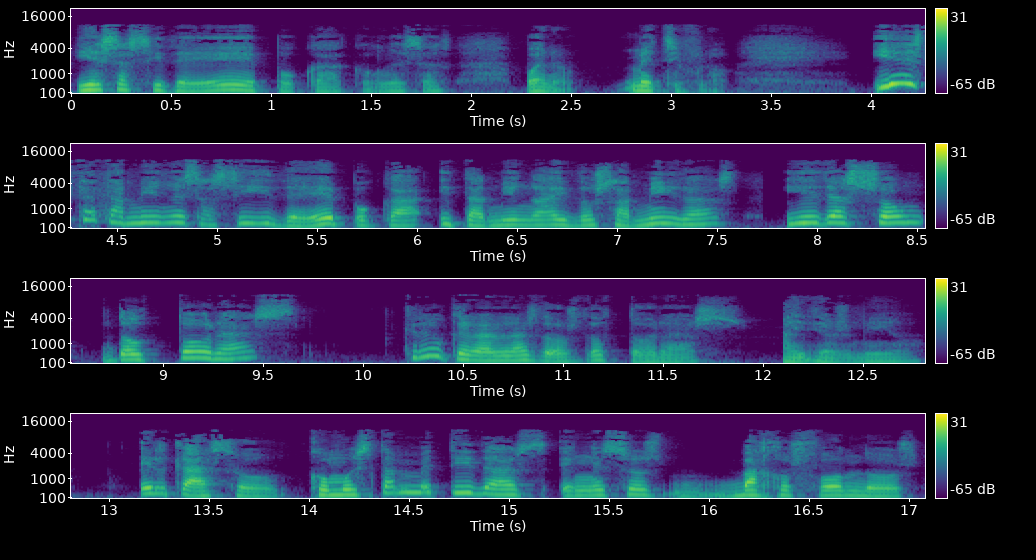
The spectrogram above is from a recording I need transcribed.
y es así de época, con esas... Bueno, me chifló. Y esta también es así de época, y también hay dos amigas, y ellas son doctoras, creo que eran las dos doctoras. Ay, Dios mío. El caso, como están metidas en esos bajos fondos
